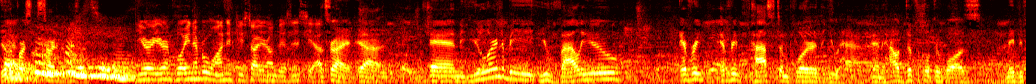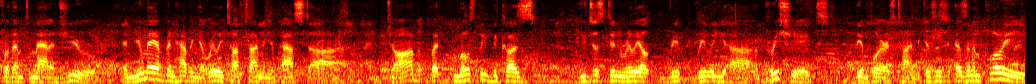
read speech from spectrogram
You're the person that started the business. You're your employee number one if you start your own business. Yeah, that's right. Yeah, and you learn to be. You value every every past employer that you had and how difficult it was maybe for them to manage you. And you may have been having a really tough time in your past uh, job, but mostly because you just didn't really uh, re- really uh, appreciate the employer's time. Because as, as, an employee,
